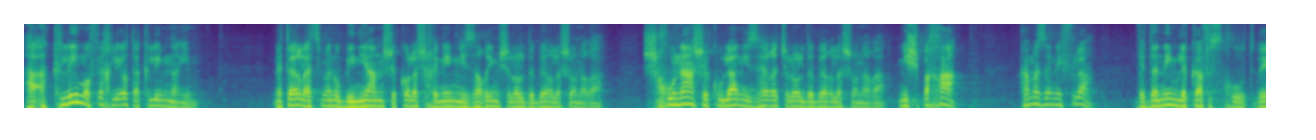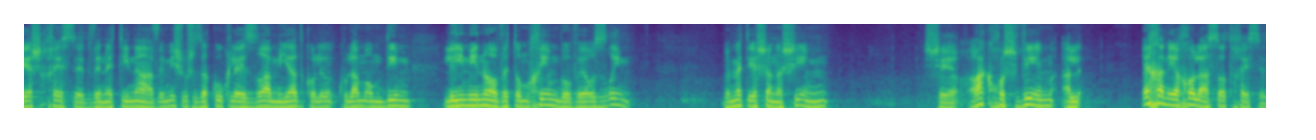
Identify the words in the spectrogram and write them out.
האקלים הופך להיות אקלים נעים. נתאר לעצמנו בניין שכל השכנים נזהרים שלא לדבר לשון הרע. שכונה שכולה נזהרת שלא לדבר לשון הרע. משפחה, כמה זה נפלא. ודנים לכף זכות, ויש חסד ונתינה, ומישהו שזקוק לעזרה, מיד כולם עומדים לימינו ותומכים בו ועוזרים. באמת יש אנשים שרק חושבים על איך אני יכול לעשות חסד.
